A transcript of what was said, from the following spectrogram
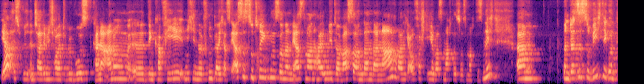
ja, ich entscheide mich heute bewusst, keine Ahnung, äh, den Kaffee nicht in der Früh gleich als erstes zu trinken, sondern erstmal einen halben Liter Wasser und dann danach, weil ich auch verstehe, was macht es, was macht es nicht. Ähm, und das ist so wichtig und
